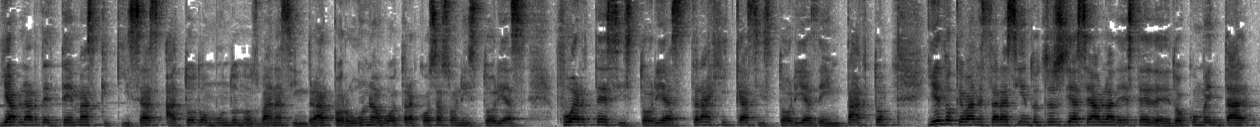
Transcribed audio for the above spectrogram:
y hablar de temas que quizás a todo mundo nos van a simbrar por una u otra cosa. Son historias fuertes, historias trágicas, historias de impacto y es lo que van a estar haciendo. Entonces ya se habla de este de documental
